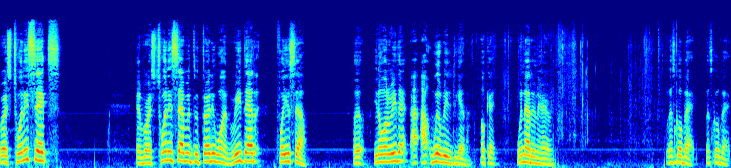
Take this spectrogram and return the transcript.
verse 26 and verse 27 through 31. Read that for yourself. Uh, you don't want to read that? I, I, we'll read it together. Okay. We're not in a hurry. Let's go back. Let's go back.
